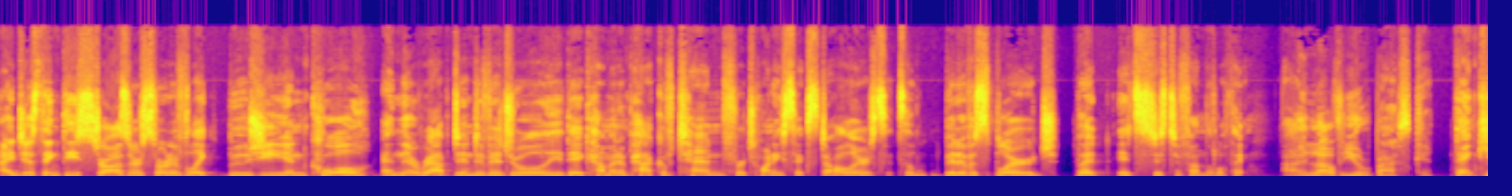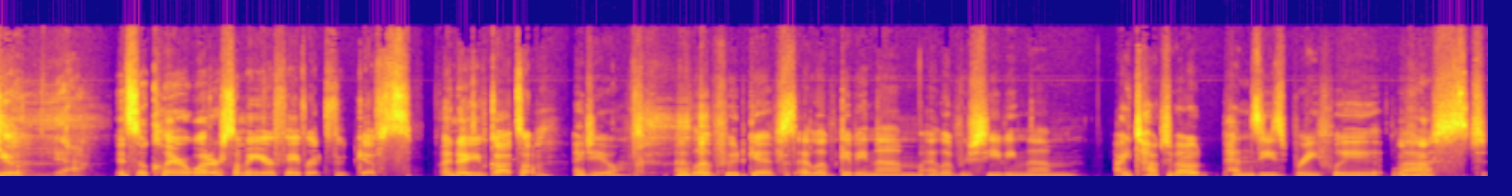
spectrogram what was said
I just think these straws are sort of like bougie and cool, and they're wrapped individually. They come in a pack of 10 for $26. It's a bit of a splurge, but it's just a fun little thing. I love your basket. Thank you. Yeah. And so, Claire, what are some of your favorite food gifts? I know you've got some. I do. I love food gifts. I love giving them. I love receiving them. I talked about Penzeys briefly last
